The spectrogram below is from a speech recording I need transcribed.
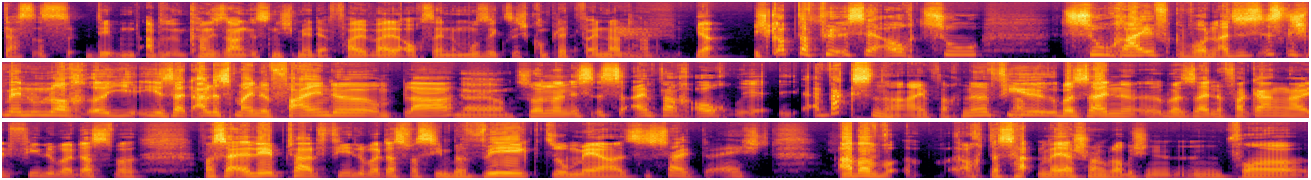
Das ist, dem, aber kann ich sagen, ist nicht mehr der Fall, weil auch seine Musik sich komplett verändert hat. Ja. Ich glaube, dafür ist er auch zu, zu reif geworden. Also, es ist nicht mehr nur noch, äh, ihr seid alles meine Feinde und bla. Ja, ja. Sondern es ist einfach auch äh, erwachsener einfach, ne? Viel über seine, über seine Vergangenheit, viel über das, was, er erlebt hat, viel über das, was ihn bewegt, so mehr. Es ist halt echt. Aber auch das hatten wir ja schon, glaube ich, in, vor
